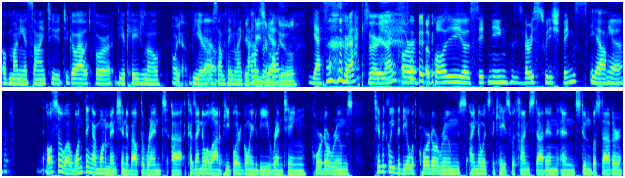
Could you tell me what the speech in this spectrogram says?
of money aside to to go out for the occasional oh yeah beer Yeah, or something like the that. occasional Yes, yes correct. Very nice. or a party, a sitting, these very Swedish things. Yeah. Yeah. Also, uh, one thing I want to mention about the rent, because I know a lot of people are going to be renting corridor rooms. Typically, the deal with corridor rooms, I know it's the case with Heimstaden and Studentbostäder.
